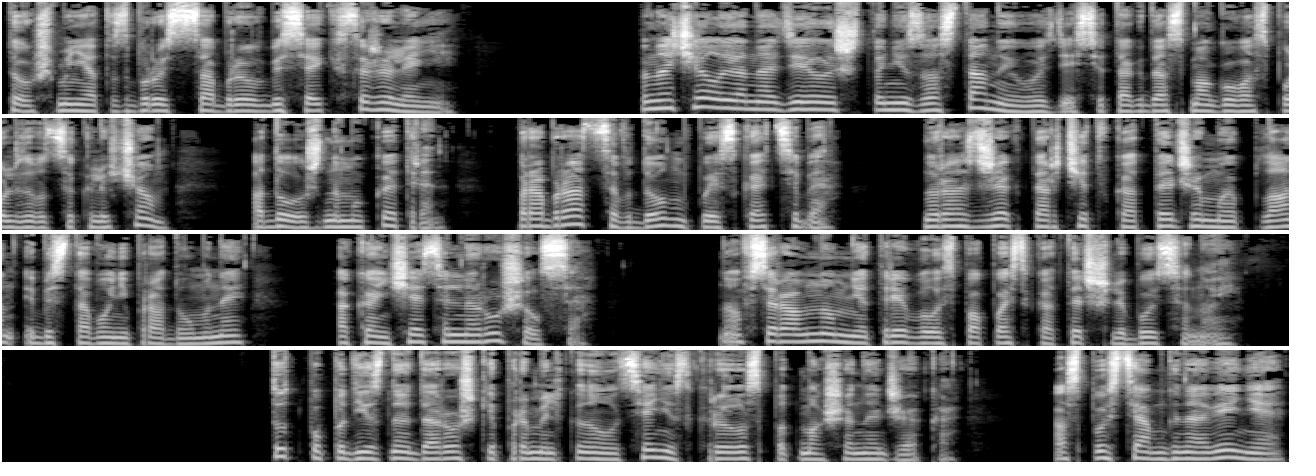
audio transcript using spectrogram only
то уж меня-то сбросит с обрыва без всяких сожалений. Поначалу я надеялась, что не застану его здесь, и тогда смогу воспользоваться ключом, одолженному Кэтрин, пробраться в дом и поискать тебя. Но раз Джек торчит в коттедже, мой план, и без того непродуманный, окончательно рушился. Но все равно мне требовалось попасть в коттедж любой ценой. Тут по подъездной дорожке промелькнула тень и скрылась под машиной Джека. А спустя мгновение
